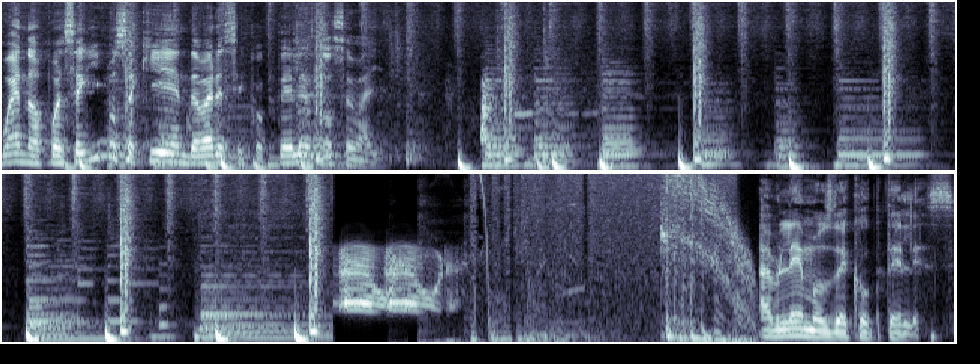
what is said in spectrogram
Bueno, pues seguimos aquí en De Bares y Cócteles, no se vayan. Hablemos de cócteles.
